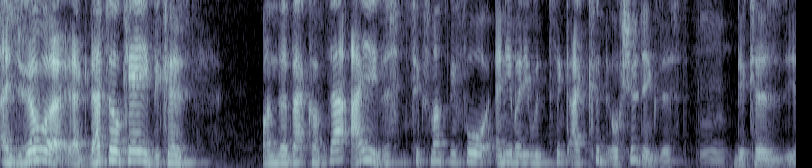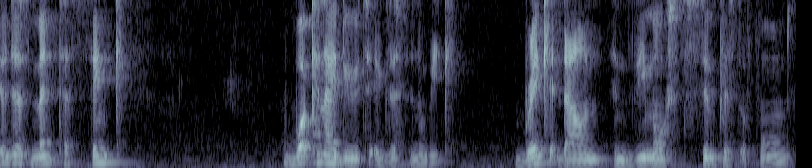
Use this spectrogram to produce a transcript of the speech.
and you know what? Like that's okay because on the back of that, I existed six months before anybody would think I could or should exist. Mm. Because you're just meant to think what can I do to exist in a week? Break it down in the most simplest of forms,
